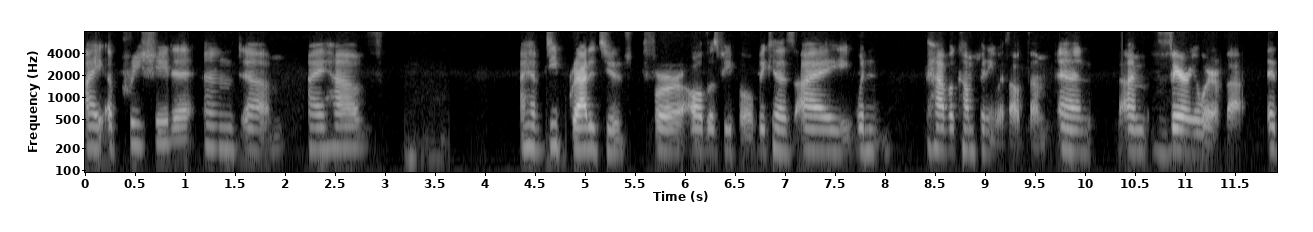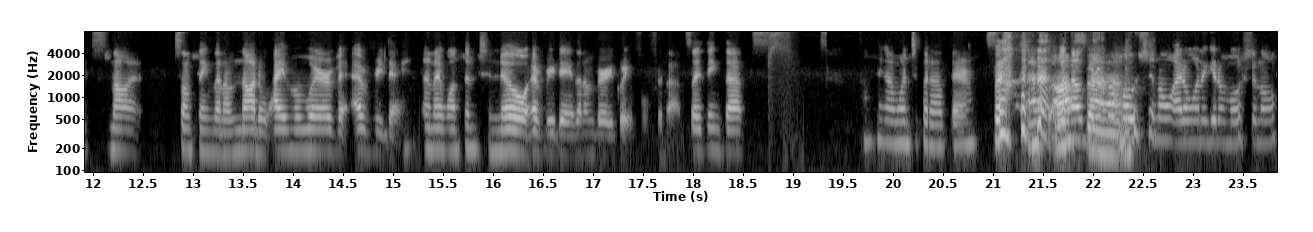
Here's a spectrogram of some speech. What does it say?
I appreciate it and um, I have I have deep gratitude for all those people because I wouldn't have a company without them and I'm very aware of that. It's not something that I'm not I'm aware of it every day and I want them to know every day that I'm very grateful for that. So I think that's something I want to put out there. So That's without getting awesome. emotional, I don't want to get emotional.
